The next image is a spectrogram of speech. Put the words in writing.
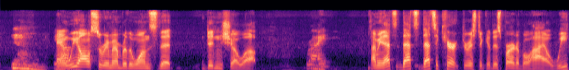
yeah. And we also remember the ones that didn't show up. right. I mean, that's that's that's a characteristic of this part of Ohio. We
